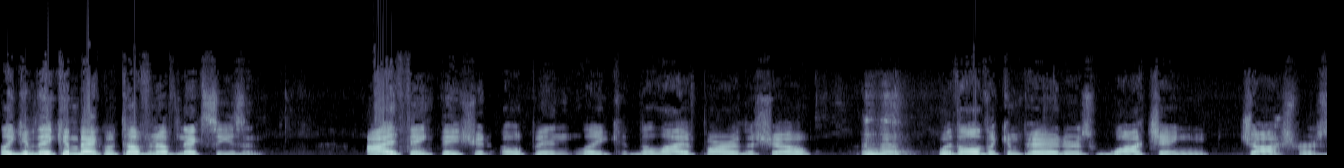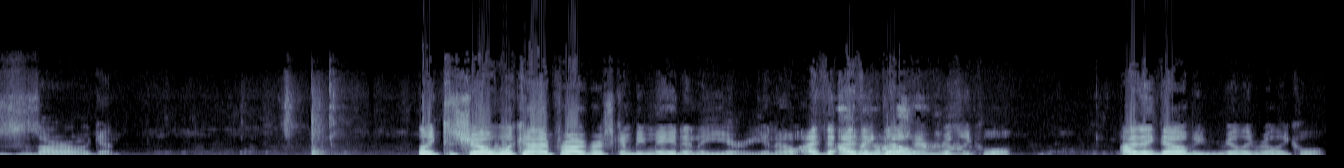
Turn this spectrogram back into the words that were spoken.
Like if they come back with Tough Enough next season, I think they should open like the live part of the show hmm with all the competitors watching Josh versus Cesaro again. Like to show what kind of progress can be made in a year, you know. I th- Oh I think that would yeah. be really cool. I think that would be really really cool.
